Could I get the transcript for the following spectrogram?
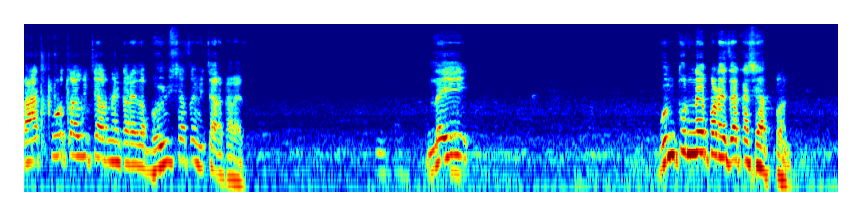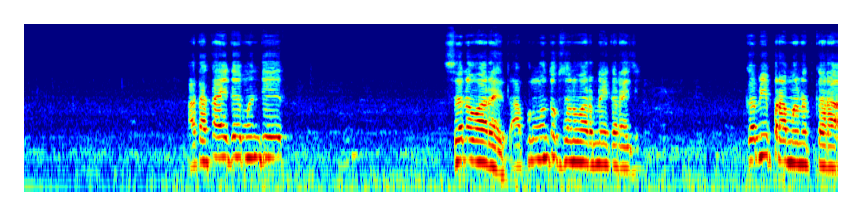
तात्पुरता विचार नाही करायचा भविष्याचा विचार करायचा. लई गुंतून नाही पडायचा कशात पण. आता काय काय म्हणते? सणवार आहेत. आपण म्हणतो सणवार नाही करायचे. कमी प्रमाणात करा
